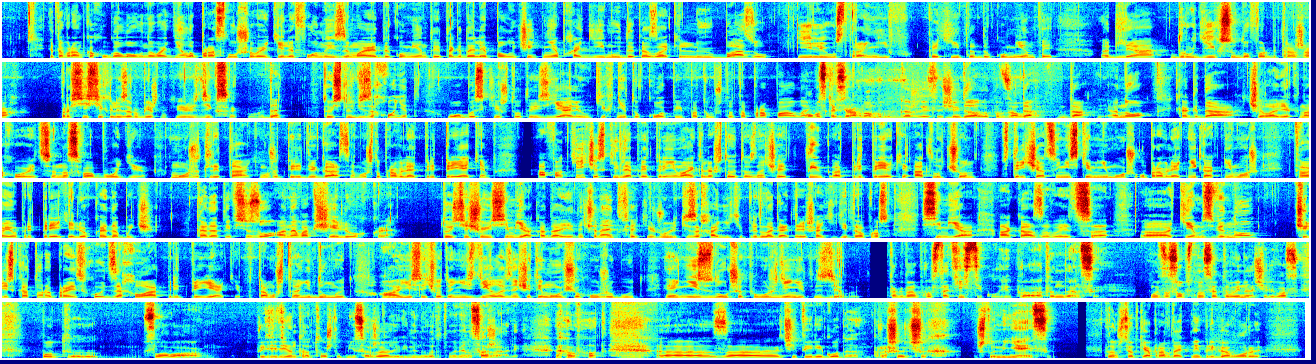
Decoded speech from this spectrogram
это в рамках уголовного дела, прослушивая телефоны, изымая документы и так далее, получить необходимую доказательную базу или устранив какие-то документы для других судов в арбитражах, в российских или зарубежных юрисдикциях. Да? То есть люди заходят, обыски, что-то изъяли, у них нету копий, потом что-то пропало. Обыски все равно будут, даже если человек да, под залогом. Да, да. Но когда человек находится на свободе, может летать, может передвигаться, может управлять предприятием, а фактически для предпринимателя что это означает? Ты от предприятия отлучен, встречаться ни с кем не можешь, управлять никак не можешь, твое предприятие легкая добыча. Когда ты в СИЗО, она вообще легкая. То есть еще и семья, когда и начинают всякие жулики заходить и предлагать решать какие-то вопросы, семья оказывается э, тем звеном, через которое происходит захват предприятия, потому что они думают, а если что-то не сделать, значит ему еще хуже будет. И они из лучших побуждений это сделают. Тогда про статистику и про тенденции. Мы-то, собственно, с этого и начали. Вас под э, слова президента о том, чтобы не сажали, именно в этот момент сажали. Вот. А за 4 года прошедших что меняется? Потому что все-таки оправдательные приговоры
